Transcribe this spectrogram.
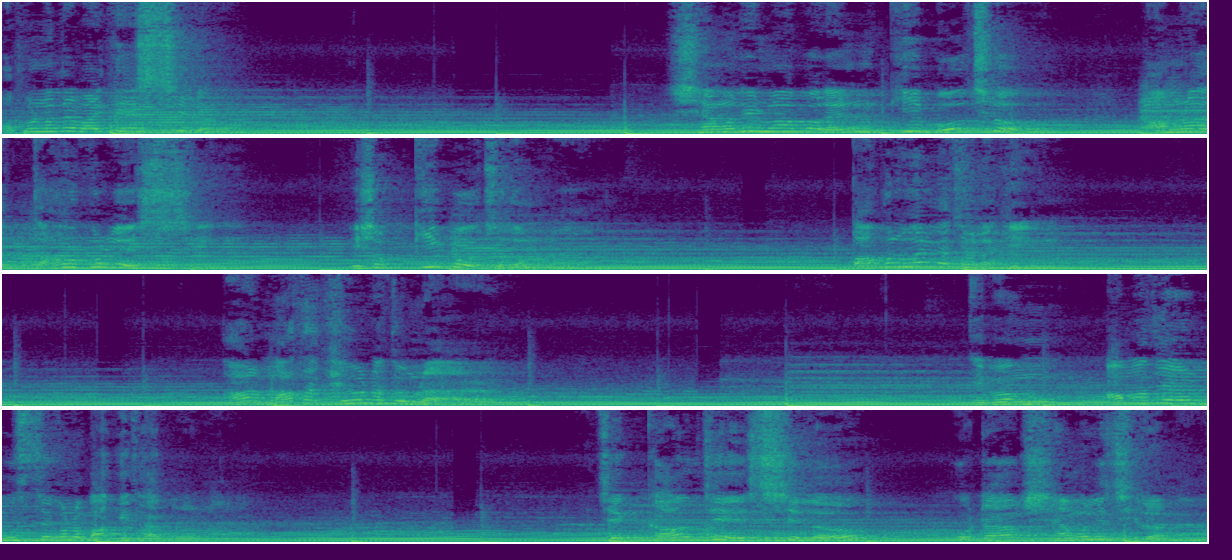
অপর্ণাদের বাড়িতে এসেছিল। শ্যামলীর মা বলেন, কি বলছো? আমরা দাহ করে এসেছি। এসব কি বলছো তোমরা? পাগল হয়ে গেছো নাকি? আর মাথা খেও না তোমরা এবং আমাদের আর বুঝতে কোনো বাকি থাকল না। যে কাল যে এসেছিল, ওটা শ্যামলী ছিল না।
